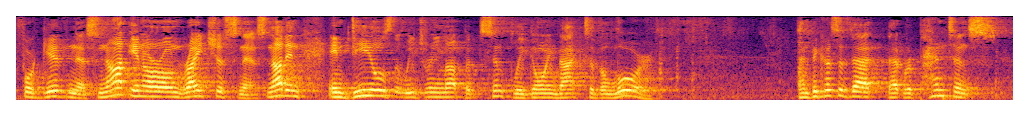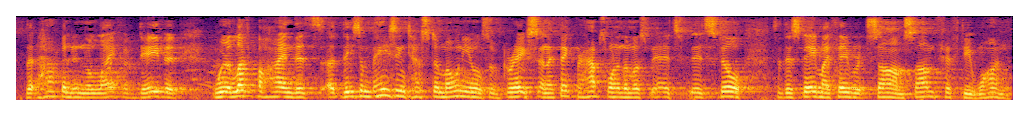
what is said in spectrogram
forgiveness, not in our own righteousness, not in, in deals that we dream up, but simply going back to the Lord. And because of that, that repentance, that happened in the life of David, we're left behind this, uh, these amazing testimonials of grace. And I think perhaps one of the most, it's, it's still to this day my favorite psalm, Psalm 51,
